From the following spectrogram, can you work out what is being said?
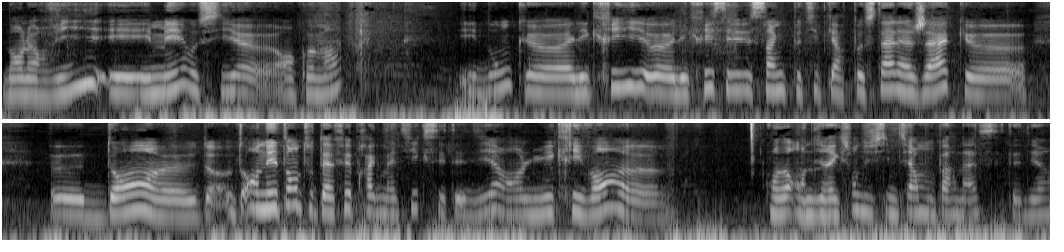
dans leur vie et aimé aussi en commun. Et donc elle écrit, elle écrit ces cinq petites cartes postales à Jacques en étant tout à fait pragmatique, c'est-à-dire en lui écrivant en, direction du cimetière Montparnasse, c'est-à-dire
